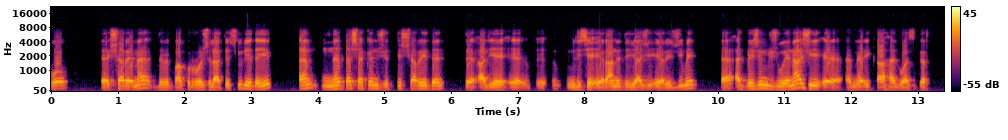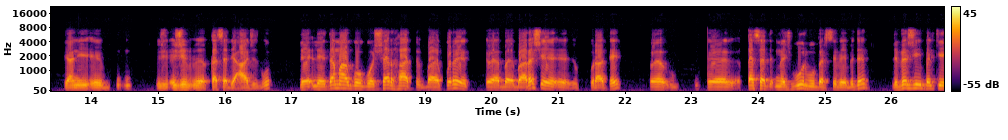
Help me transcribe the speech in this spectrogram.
بۆ شەڕێمە باکوور ڕۆژلاتە سووریە دەیک ئەم نە بەشەکەن ژ شەڕی دە عالیە میلیسی ئێرانە دی یاژی ئێرێژیمێ ئەدبێژم ژێناژی ئەمریکا هەلوەز گرت ینی قەسەدی عاجز بوو لێ دەما گۆگۆ شەر هات باکوڕ بارەشێ کوراتێ قەسەد مەجبور بوو بەرسێ بدە لەبەرژی بلکی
